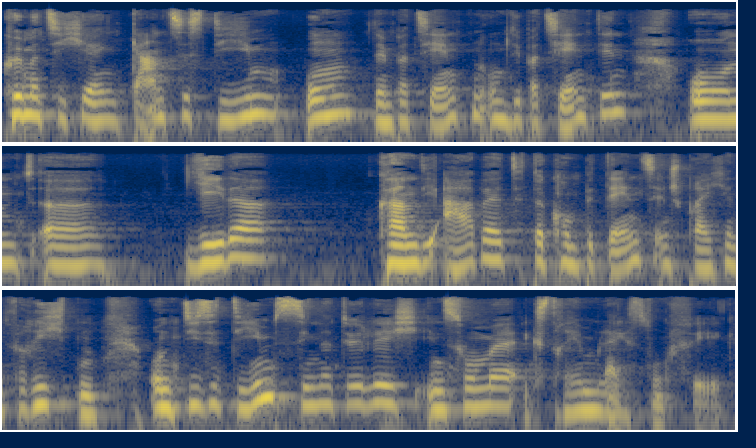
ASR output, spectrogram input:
kümmert sich ein ganzes Team um den Patienten, um die Patientin und äh, jeder kann die Arbeit der Kompetenz entsprechend verrichten. Und diese Teams sind natürlich in Summe extrem leistungsfähig.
